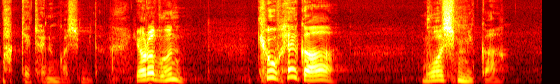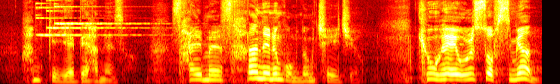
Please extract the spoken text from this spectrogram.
받게 되는 것입니다. 여러분, 교회가 무엇입니까? 함께 예배하면서 삶을 살아내는 공동체이지요. 교회에 올 수 없으면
